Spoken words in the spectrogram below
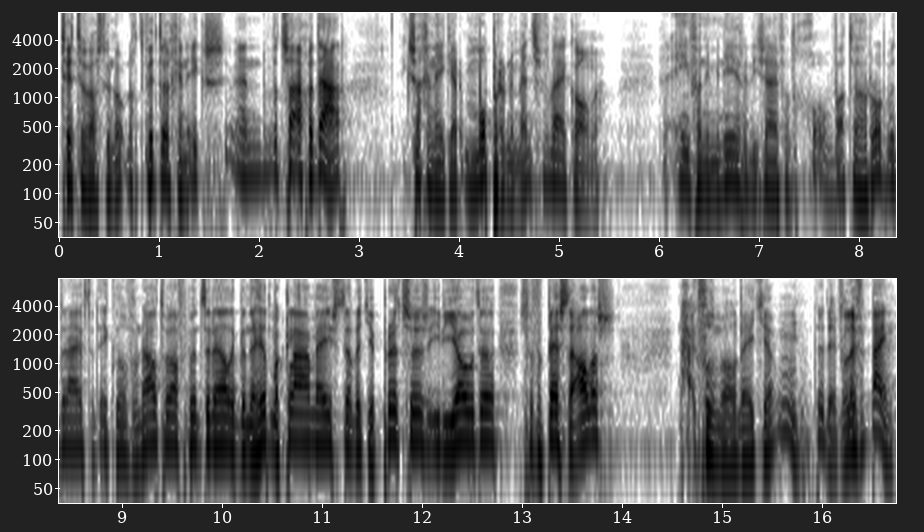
Twitter was toen ook nog Twitter, geen X. En wat zagen we daar? Ik zag in één keer mopperende mensen voorbij komen. En een van die meneren die zei van, goh, wat een rotbedrijf dat ik wil van autoaf.nl. Ik ben er helemaal klaar mee. Stel dat je prutsers, idioten, ze verpesten alles. Nou, ik voelde me wel een beetje, mm, dat deed wel even pijn.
